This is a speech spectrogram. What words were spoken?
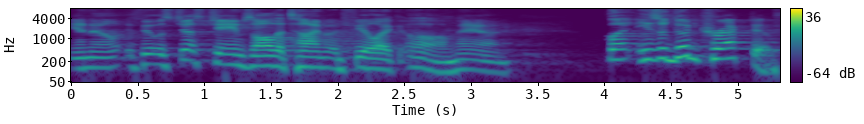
You know, if it was just James all the time, it would feel like, oh man. But he's a good corrective.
